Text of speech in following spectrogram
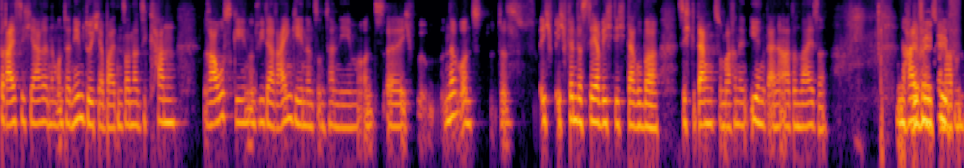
30 Jahre in einem Unternehmen durcharbeiten, sondern sie kann rausgehen und wieder reingehen ins Unternehmen. Und äh, ich, ne, und das ich, ich finde es sehr wichtig, darüber sich Gedanken zu machen in irgendeiner Art und Weise. Eine Haltung Definitiv. zu haben.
